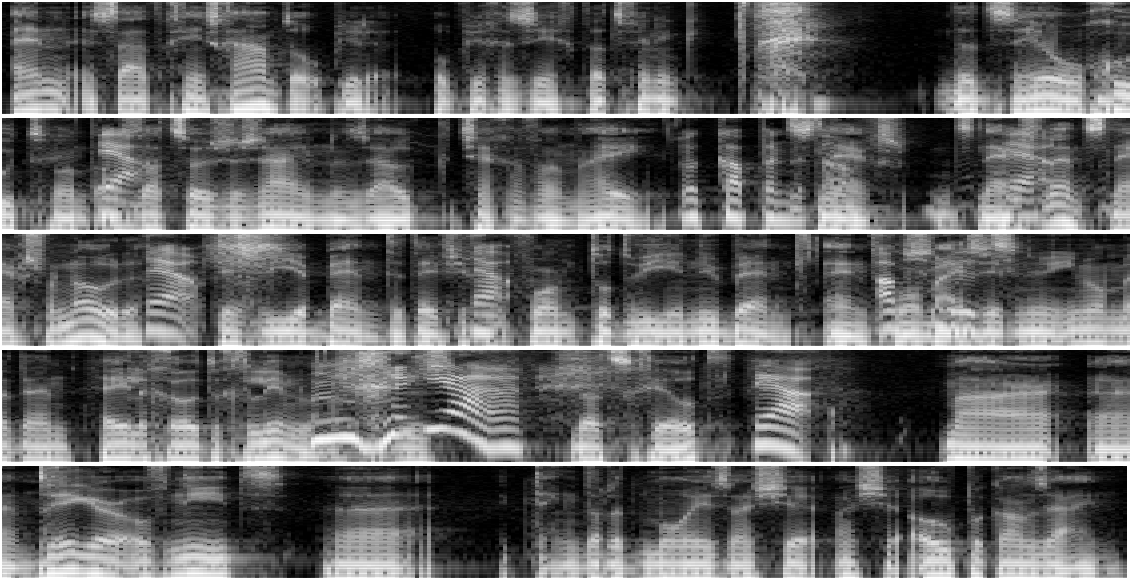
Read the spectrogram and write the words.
en er staat geen schaamte op je, op je gezicht. Dat vind ik. Dat is heel goed. Want als Ja. dat zo zou zijn, dan zou ik zeggen van... hé, hey, We kappen het het is nergens, het is nergens, Ja. het is nergens voor nodig. Ja. Het is wie je bent. Het heeft je gevormd tot wie je nu bent. En voor mij zit nu iemand met een hele grote glimlach. Dus ja, dat scheelt. ja. Maar eh, trigger of niet... eh, ik denk dat het mooi is als je, als je open kan zijn.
